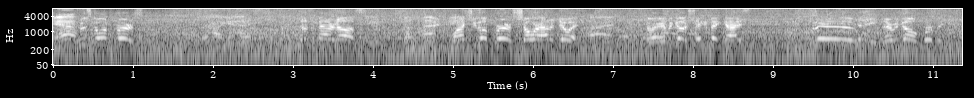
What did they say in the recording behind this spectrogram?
Yeah. Who's going first? Yeah, I guess. Doesn't matter to us. Doesn't matter to me. Why don't you go first? Show her how to do it. All right. All right, here we go. Shake a bit, guys. Woo! There we go. Perfect.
